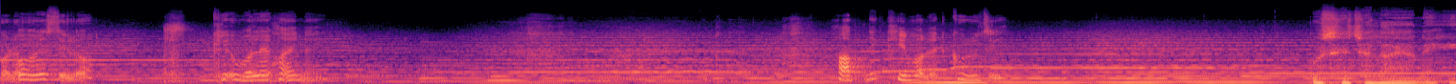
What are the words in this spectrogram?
করা হয়েছিল কেউ বলে হয় নাই আপনি কি বলেন গুরুজি उसे जलाया नहीं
